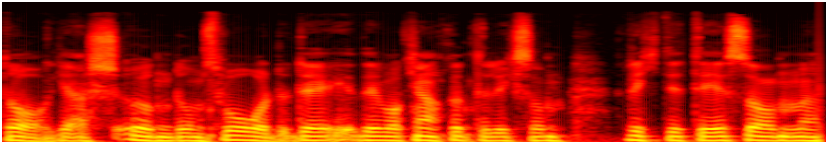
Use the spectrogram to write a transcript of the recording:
dagars ungdomsvård. Det, det var kanske inte liksom riktigt det som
